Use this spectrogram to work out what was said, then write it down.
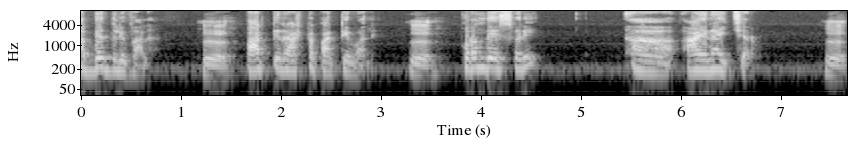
అభ్యర్థులు ఇవ్వాలి? పార్టీ రాష్ట్ర పార్టీ ఇవ్వాలి. పురంధేశ్వరి ఆ, ఆయన ఇచ్చారు. ఉమ్,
